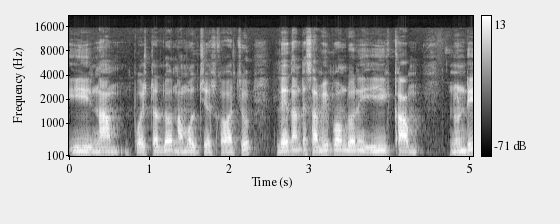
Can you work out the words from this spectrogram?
ఈ నా పోస్టల్లో నమోదు చేసుకోవచ్చు. లేదంటే సమీపంలోని ఈ కామ్ నుండి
